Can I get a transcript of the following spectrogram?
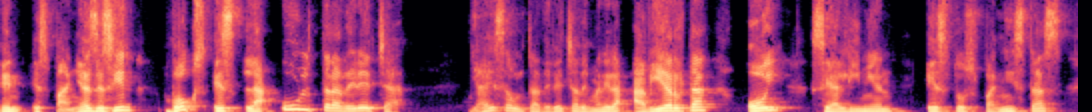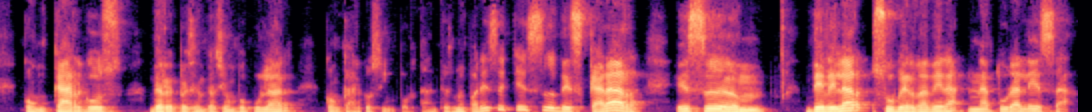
en España. Es decir, Vox es la ultraderecha. Y a esa ultraderecha de manera abierta hoy se alinean estos panistas con cargos de representación popular, con cargos importantes. Me parece que es descarar, es um, develar su verdadera naturaleza.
